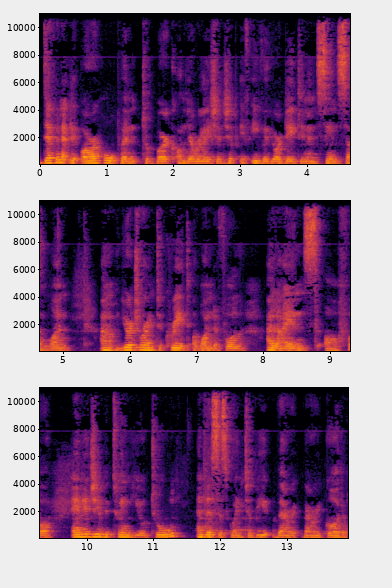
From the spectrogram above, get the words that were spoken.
definitely are hoping to work on their relationship if either you're dating and seeing someone. Um, you're trying to create a wonderful alliance of uh, energy between you two. And this is going to be very, very good.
